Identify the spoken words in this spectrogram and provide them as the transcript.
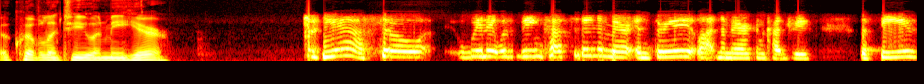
equivalent to you and me here? Yeah, so when it was being tested in, Amer- in three Latin American countries, the fees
